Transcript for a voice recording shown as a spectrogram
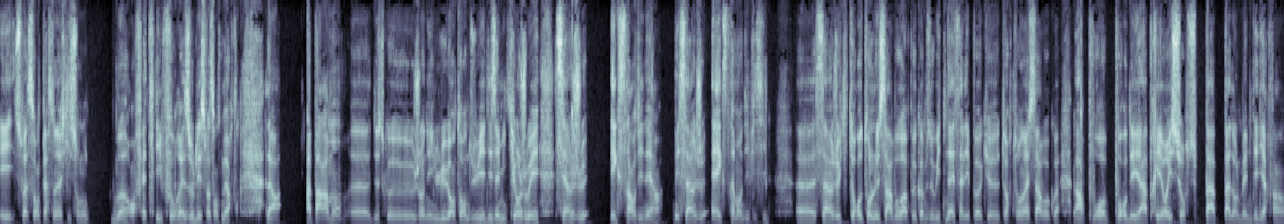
et 60 personnages qui sont morts en fait. Il faut résoudre les 60 meurtres. Alors apparemment, de ce que j'en ai lu, entendu et des amis qui ont joué, c'est un jeu extraordinaire mais c'est un jeu extrêmement difficile. Euh, c'est un jeu qui te retourne le cerveau, un peu comme The Witness à l'époque euh, te retournait le cerveau, quoi. Alors pour pour des a priori sur pas pas dans le même délire. Enfin,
